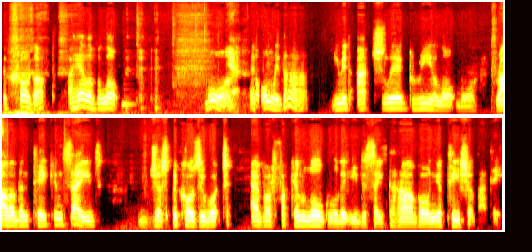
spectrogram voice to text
the product a hell of a lot more. Yeah. And not only that, you would actually agree a lot more rather than taking sides just because of whatever fucking logo that you decide to have on your t-shirt that day.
